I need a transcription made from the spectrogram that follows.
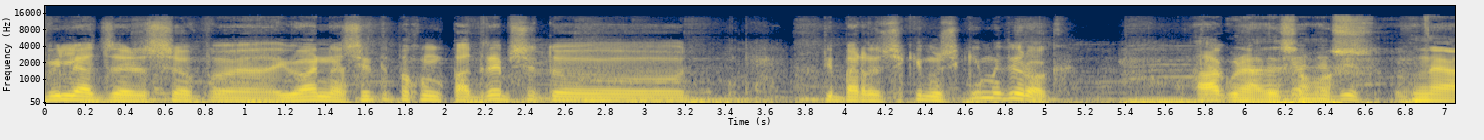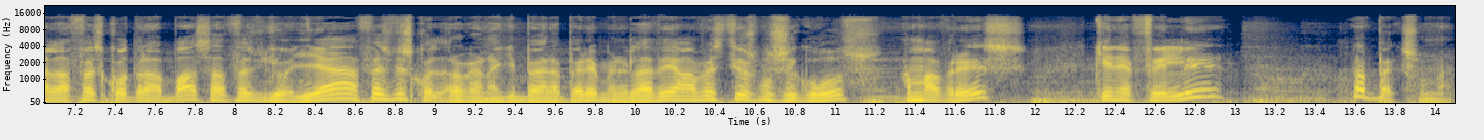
Villagers of ε, Ioanna City που έχουν παντρέψει το, την παραδοσιακή μουσική με τη rock. Άκου να δεις όμως. δύσκολο. Ναι, αλλά θες κοντραμπάσα, θες βιολιά, θες δύσκολα όργανα εκεί πέρα. Περίμενε. Δηλαδή, άμα βρεις δύο μουσικούς, άμα βρεις και είναι φίλοι, να παίξουμε.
